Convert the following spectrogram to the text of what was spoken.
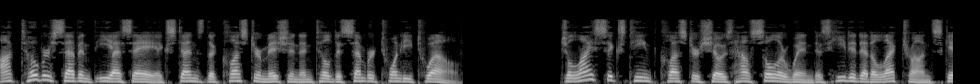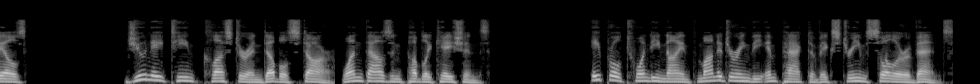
October 7 ESA extends the cluster mission until December 2012. July 16 cluster shows how solar wind is heated at electron scales. June 18 cluster and double star, 1000 publications. April 29 monitoring the impact of extreme solar events.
